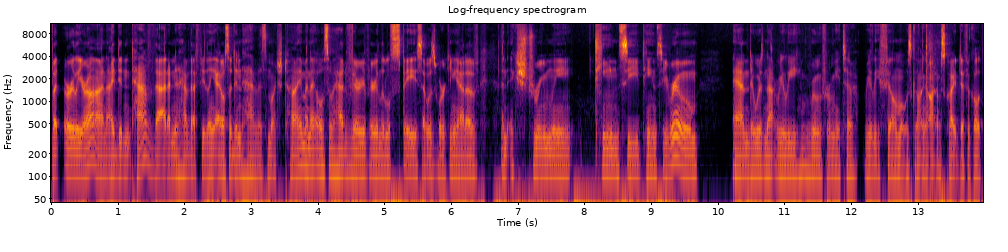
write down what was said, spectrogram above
But earlier on, I didn't have that. I didn't have that feeling. I also didn't have as much time, and I also had very very little space. I was working out of an extremely teensy teensy room and there was not really room for me to really film what was going on. It was quite difficult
